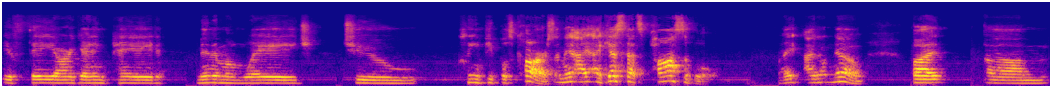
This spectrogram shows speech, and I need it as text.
if they are getting paid minimum wage to clean people's cars. I mean, I, I guess that's possible, right? I don't know. But um,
